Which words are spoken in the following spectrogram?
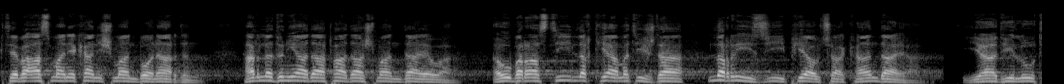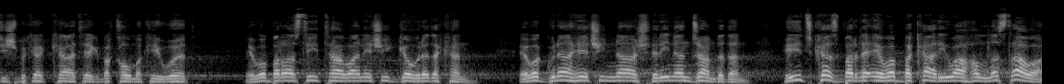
کتێبە ئاسمانیەکانیشمان بۆ ناردن هەر لە دنیادا پاداشتمان دایەوە ئەو بەڕاستی لە قیامەتیشدا لە ڕیزی پیاوچاکاندایە یادی لوتیش بکە کاتێک بە قەومەکەی وت، ئێوە بەڕاستی تاوانێکی گەورە دەکەن، ئێوە گوناهێکی ناشرین ئەنجام دەدەن، هیچ کەس بەر لە ئێوە بە کاری وا هەڵنەستاوە،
